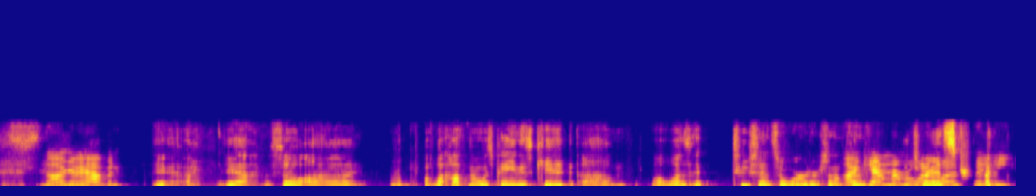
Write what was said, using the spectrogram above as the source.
It's not going to happen. Yeah, yeah. So, uh, what Huffman was paying his kid, um, what was it, two cents a word or something? I can't remember what it was, but he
